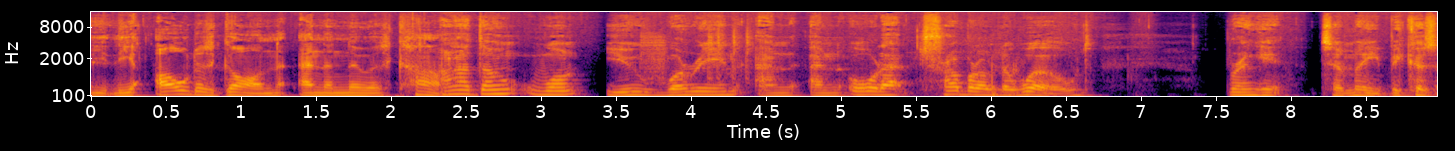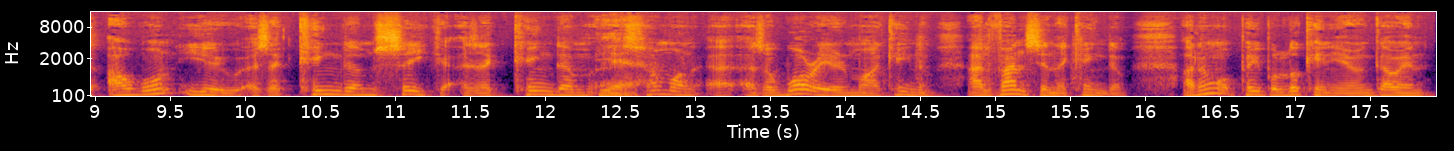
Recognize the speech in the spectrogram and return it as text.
You- The old has gone and the new has come. And I don't want you worrying and, and all that trouble of the world. Bring it to me because I want you as a kingdom seeker, as a kingdom, Yeah. as someone, uh, as a warrior in my kingdom, advancing the kingdom. I don't want people looking at you and going,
